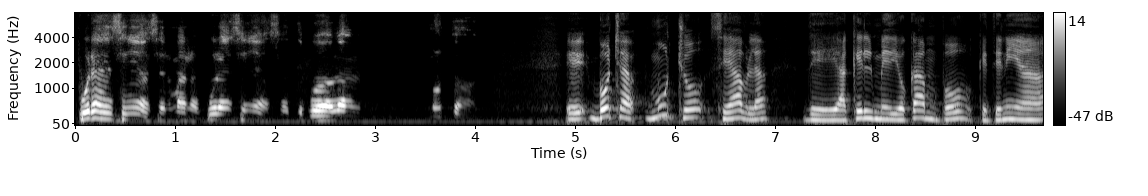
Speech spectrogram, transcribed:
puras enseñanzas, hermano, puras enseñanzas. Te puedo hablar un montón. Eh, Bocha, mucho se habla de aquel mediocampo que tenía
